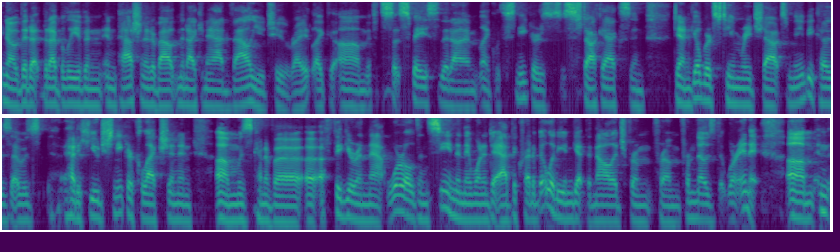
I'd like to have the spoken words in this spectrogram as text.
you know that that I believe in and passionate about and that I can add value to, right? Like um, if it's a space that I'm like with sneakers, StockX and Dan Gilbert's team reached out to me because I was had a huge sneaker collection and um, was kind of a, a figure in that world and scene, and they wanted to add the credibility and get the knowledge from from from those that were in it. Um, and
